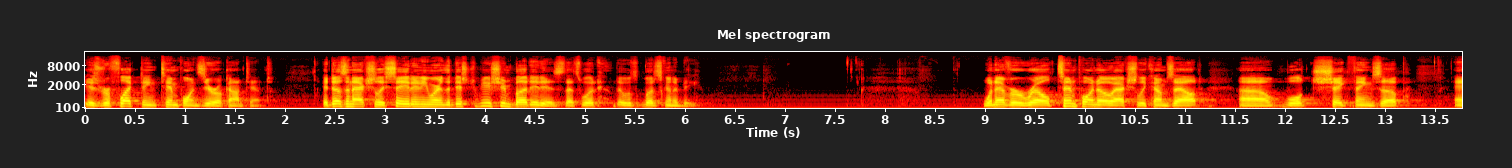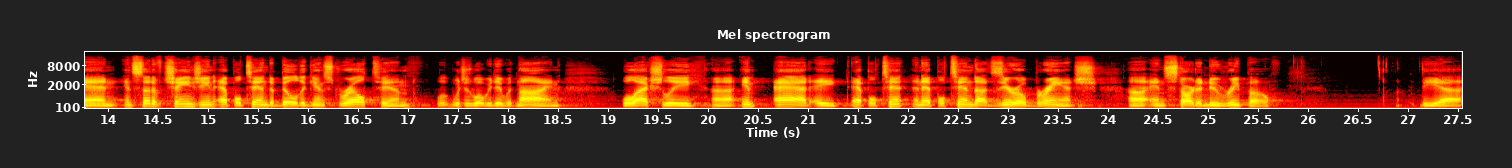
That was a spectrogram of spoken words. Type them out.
is reflecting 10.0 content. It doesn't actually say it anywhere in the distribution, but it is. That's what, what it's going to be. Whenever RHEL 10.0 actually comes out, uh, we'll shake things up. And instead of changing EPEL 10 to build against RHEL 10, which is what we did with 9, we'll actually uh, add a EPEL 10, an EPEL 10.0 branch uh, and start a new repo. The uh,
